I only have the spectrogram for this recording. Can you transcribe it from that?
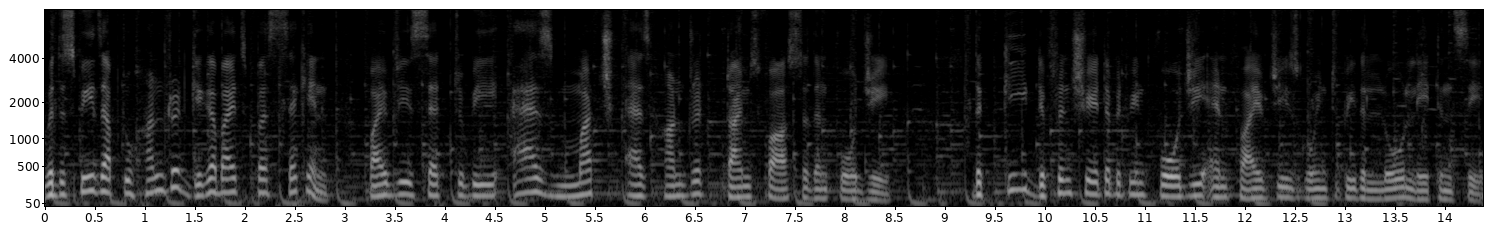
With the speeds up to 100 gigabytes per second, 5G is said to be as much as 100 times faster than 4G. The key differentiator between 4G and 5G is going to be the low latency.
